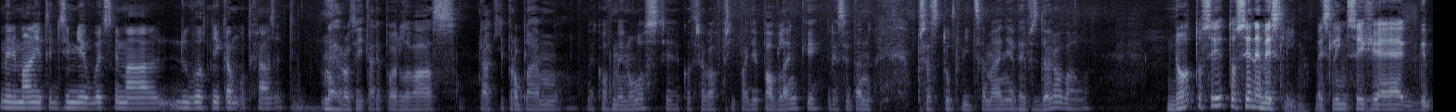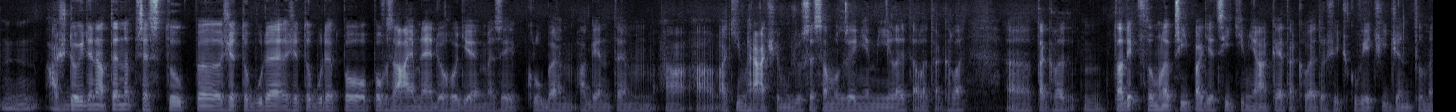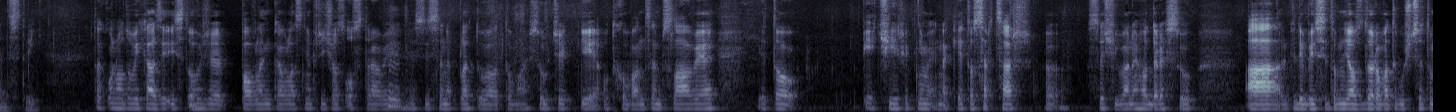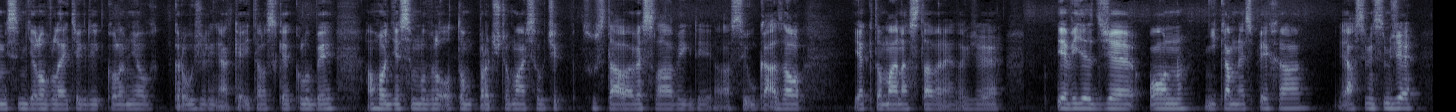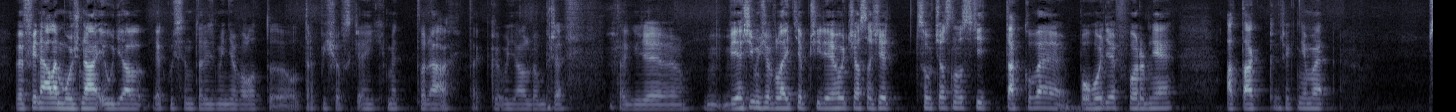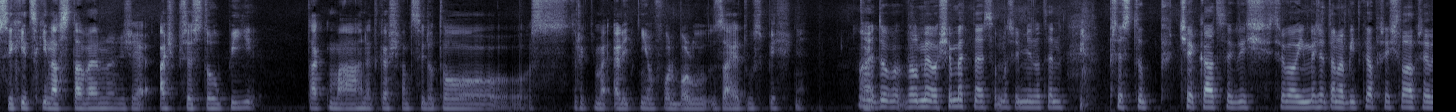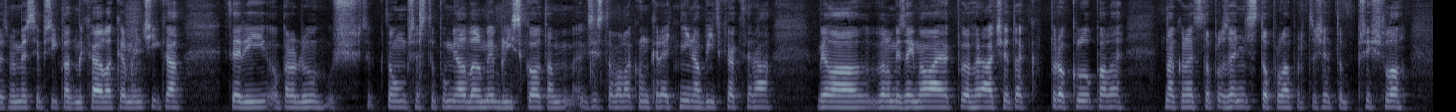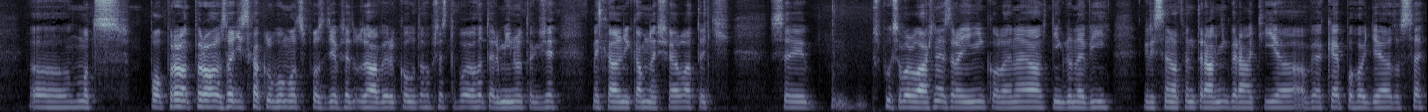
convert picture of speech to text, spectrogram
minimálně teď zimě vůbec nemá důvod někam odcházet. Nehrozí tady podle vás nějaký problém jako v minulosti, jako třeba v případě Pavlenky, kdy si ten přestup víceméně vyvzdoroval? No, to si, to si nemyslím. Myslím si, že až dojde na ten přestup, že to bude, že to bude po, po vzájemné dohodě mezi klubem, agentem a, a, a tím hráčem. Můžu se samozřejmě mílit, ale takhle, eh, takhle tady v tomhle případě cítím nějaké takové trošičku větší gentlemanství. Tak ono to vychází i z toho, že Pavlenka vlastně přišel z Ostravy, hmm. jestli se nepletu, a Tomáš Souček je odchovancem Slávě. Je to větší, řekněme, jinak je to srdcař eh, sešívaného dresu. A kdyby si to měl zdorovat, tak už se to myslím dělo v létě, kdy kolem něho kroužily nějaké italské kluby a hodně se mluvilo o tom, proč Tomáš Souček zůstává ve Slávi, kdy asi ukázal, jak to má nastavené. Takže je vidět, že on nikam nespěchá. Já si myslím, že ve finále možná i udělal, jak už jsem tady zmiňoval o, o trpišovských metodách, tak udělal dobře. Takže věřím, že v létě přijde jeho čas a že v současnosti takové pohodě, formě a tak, řekněme, psychicky nastaven, že až přestoupí, tak má hnedka šanci do toho, řekněme, elitního fotbalu zajet úspěšně. No, je to velmi ošemetné samozřejmě na ten přestup čekat, když třeba víme, že ta nabídka přišla. Převezmeme si příklad Michaela Krmenčíka, který opravdu už k tomu přestupu měl velmi blízko. Tam existovala konkrétní nabídka, která byla velmi zajímavá jak pro hráče, tak pro klub, ale nakonec to Plzeň stopla, protože to přišlo uh, moc po, pro, pro z hlediska klubu moc pozdě před uzávěrkou toho přestupového termínu, takže Michal nikam nešel a teď si způsobil vážné zranění kolena a nikdo neví, kdy se na ten trávník vrátí a v jaké pohodě. A zase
